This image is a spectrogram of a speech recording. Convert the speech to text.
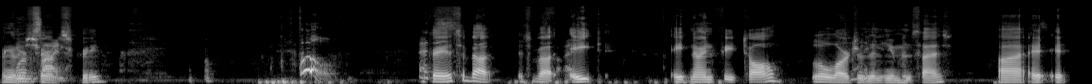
I'm going to share the screen. Oh. Okay, it's about it's about eight, eight nine feet tall, a little larger than human size. Uh, it, it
